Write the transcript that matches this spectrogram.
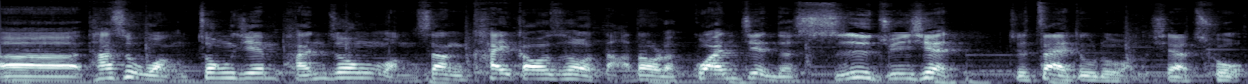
呃，它是往中间盘中往上开高之后，达到了关键的十日均线，就再度的往下挫。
